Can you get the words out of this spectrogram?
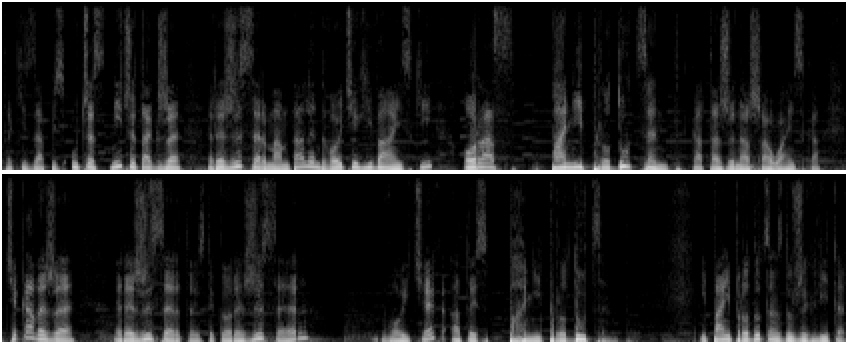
taki zapis, uczestniczy także reżyser Mam Talent Wojciech Iwański oraz pani producent Katarzyna Szałańska. Ciekawe, że reżyser to jest tylko reżyser Wojciech, a to jest pani producent. I pani producent z dużych liter.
